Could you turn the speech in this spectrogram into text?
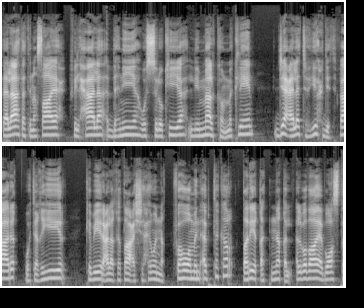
ثلاثة نصائح في الحالة الذهنية والسلوكية لمالكوم ماكلين جعلته يحدث فارق وتغيير كبير على قطاع الشحن والنقل فهو من أبتكر طريقة نقل البضائع بواسطة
